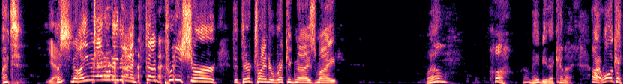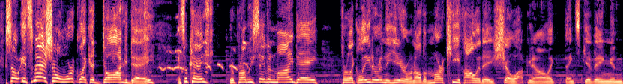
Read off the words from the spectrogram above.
What? Yes. No, I, I don't. I, I'm pretty sure that they're trying to recognize my. Well, huh? Well, maybe that kind of. All right. Well, okay. So it's National Work Like a Dog Day. It's okay. They're probably saving my day for like later in the year when all the marquee holidays show up. You know, like Thanksgiving and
